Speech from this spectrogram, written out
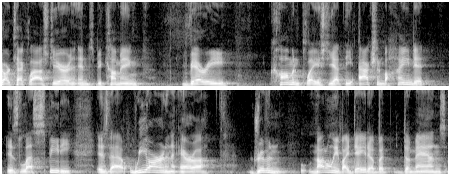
HR Tech last year, and, and it's becoming very commonplace, yet the action behind it is less speedy, is that we are in an era driven not only by data, but demands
